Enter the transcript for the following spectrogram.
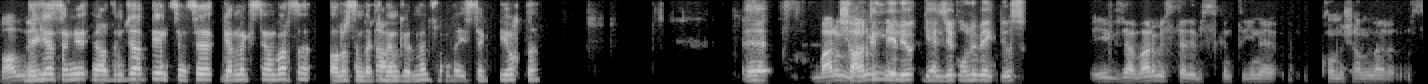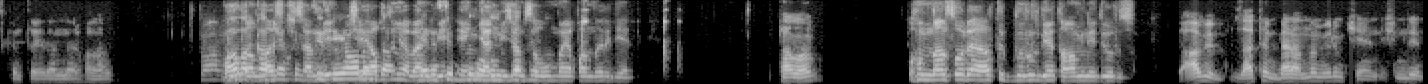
Vallahi Bilge seni yardımcı yapayım. Sense gelmek isteyen varsa alırsın. Belki Tamam. ben görmem. Şu anda istek yok da. Ee, var mı var mı şarkın geliyor, gelecek onu bekliyoruz. İyi güzel. Var mı sitede bir sıkıntı yine konuşanlar, sıkıntı edenler falan? Vallahi Allah aşkına kardeşim, sen siz bir iyi olun şey da yaptın ya ben gerisi bir bizim engelleyeceğim umurumuzda değil. savunma yapanları diye. Tamam. Ondan sonra artık durur diye tahmin ediyoruz. Ya abi zaten ben anlamıyorum ki yani. Şimdi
